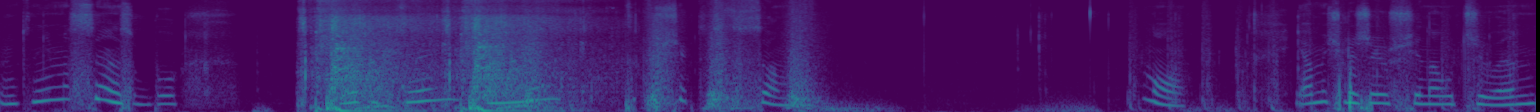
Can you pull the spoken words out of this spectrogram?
No to nie ma sensu, bo jakby tym, no, ja myślę, że już się nauczyłem.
